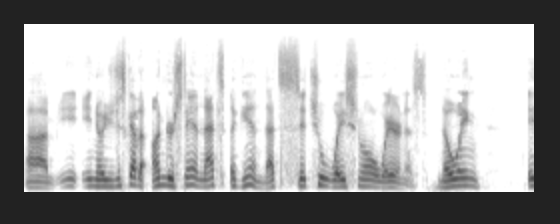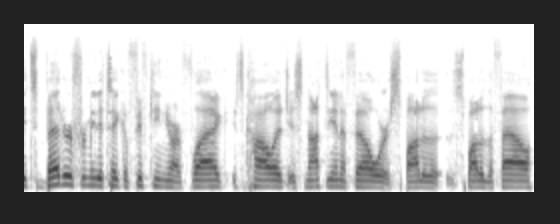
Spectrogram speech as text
Um, you, you know you just got to understand that's again that's situational awareness, knowing it's better for me to take a 15 yard flag. It's college. It's not the NFL where it's spotted the, spotted the foul.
